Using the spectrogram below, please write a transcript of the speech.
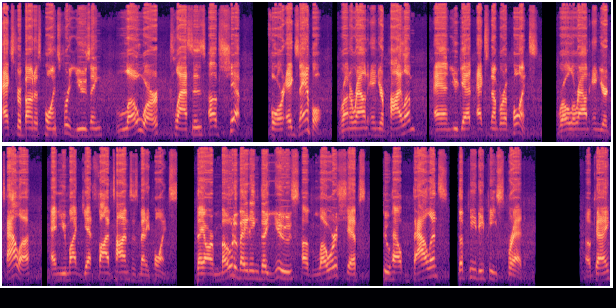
extra bonus points for using lower classes of ship. For example, run around in your Pylum and you get X number of points. Roll around in your Tala and you might get five times as many points. They are motivating the use of lower ships to help balance the PvP spread. Okay?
